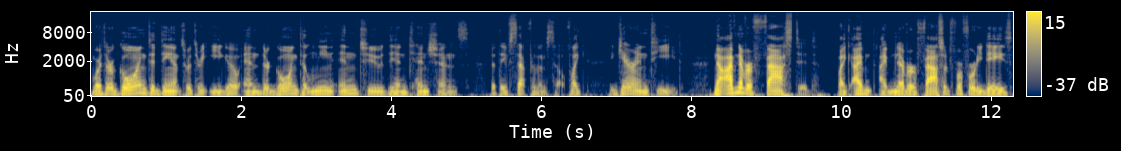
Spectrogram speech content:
where they're going to dance with their ego and they're going to lean into the intentions that they've set for themselves. Like guaranteed. Now, I've never fasted. Like I've I've never fasted for 40 days,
